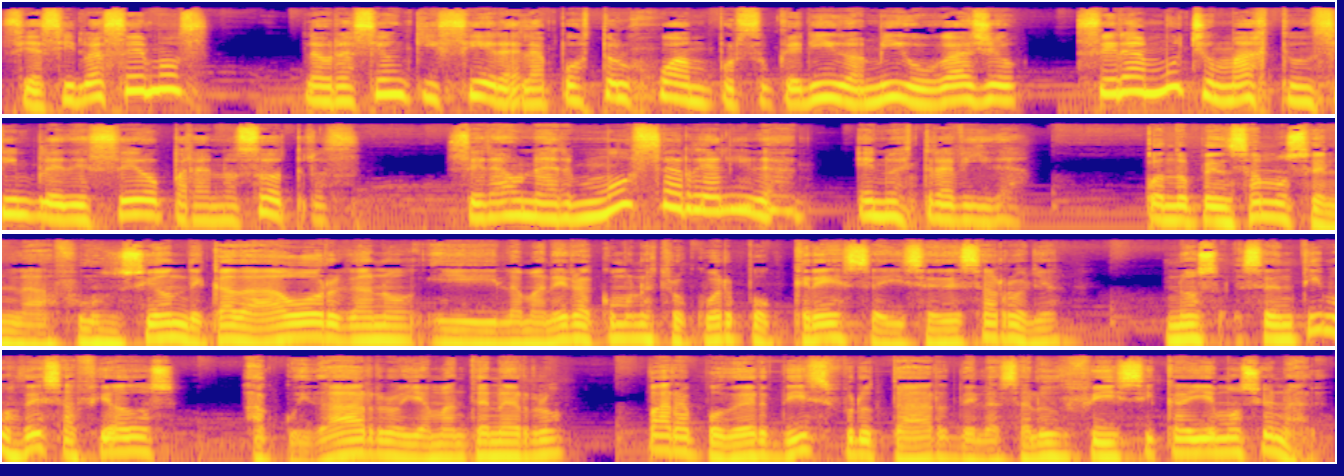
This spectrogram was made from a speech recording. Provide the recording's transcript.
Si así lo hacemos, la oración que hiciera el apóstol Juan por su querido amigo Gallo será mucho más que un simple deseo para nosotros. Será una hermosa realidad en nuestra vida. Cuando pensamos en la función de cada órgano y la manera como nuestro cuerpo crece y se desarrolla, nos sentimos desafiados a cuidarlo y a mantenerlo para poder disfrutar de la salud física y emocional.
